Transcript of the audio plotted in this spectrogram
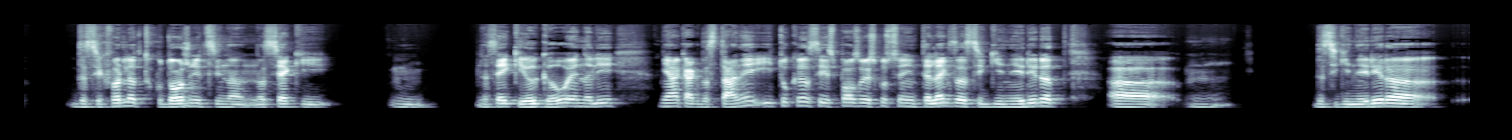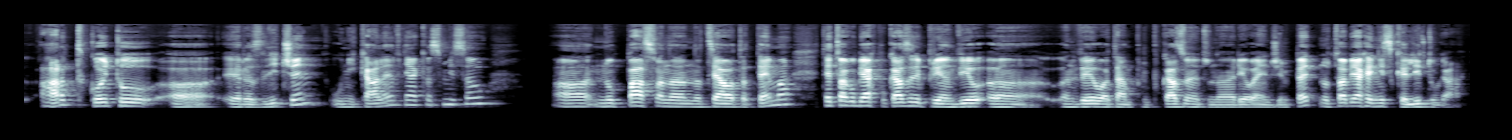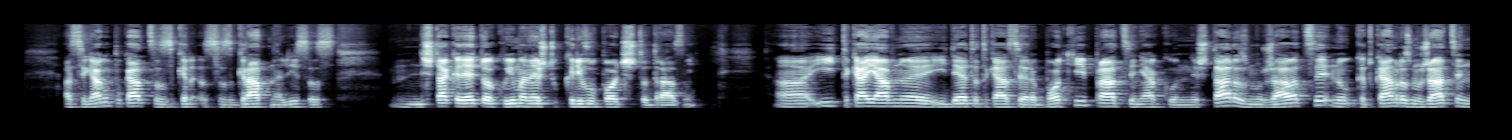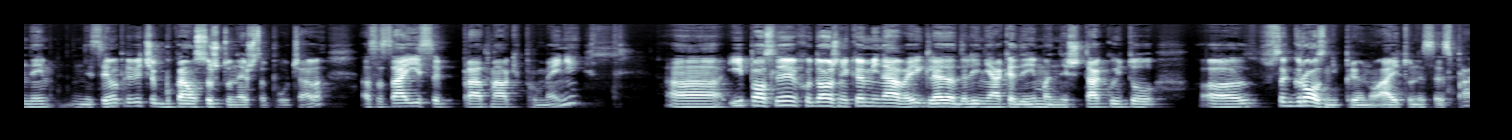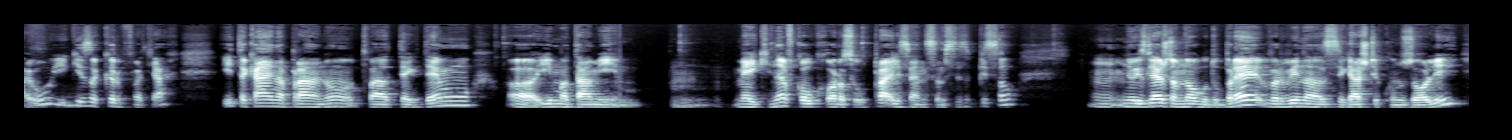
да се хвърлят художници на, на всеки на всеки ъгъл е, нали, няма как да стане и тук се използва изкуствен интелект, за да се генерират а, да се генерира арт, който а, е различен, уникален в някакъв смисъл, а, но пасва на, на цялата тема. Те това го бях показали при Unveil, uh, Unveil там при показването на Unreal Engine 5, но това бяха едни скали тогава. А сега го показват с, с град, нали, с неща, където ако има нещо криво, повече ще дразни. И така явно е идеята така да се работи, правят се някои неща, размножават се, но като казвам размножават се, не, не се има предвид, че буквално също нещо се получава, а с AI се правят малки промени. А, и после художника минава и гледа дали някъде има неща, които а, са грозни, примерно Айто не се е справило и ги закърпва тях. И така е направено това тех демо. А, има там и мейкина, в колко хора са го правили, сега не съм си записал, но изглежда много добре, върви на сегащите конзоли.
